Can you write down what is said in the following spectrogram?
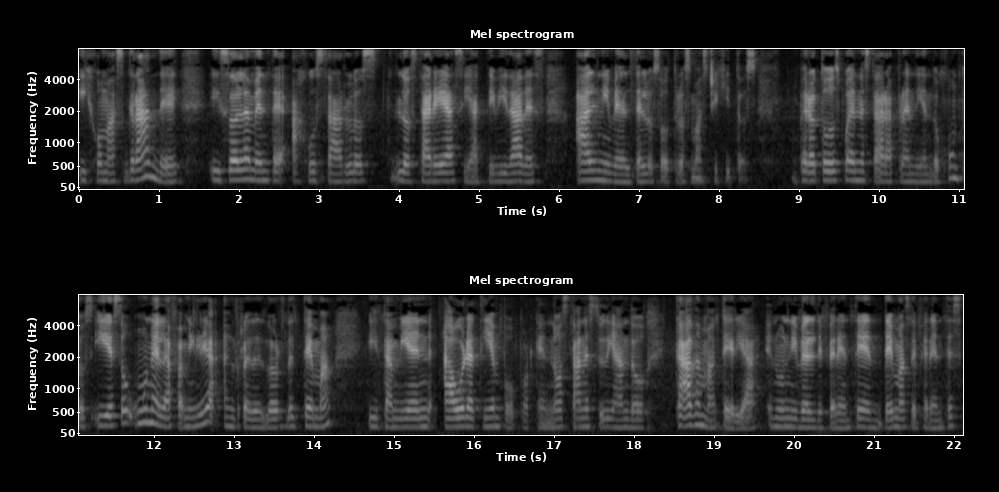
hijo más grande y solamente ajustar los, los tareas y actividades al nivel de los otros más chiquitos. Pero todos pueden estar aprendiendo juntos y eso une la familia alrededor del tema y también ahora tiempo porque no están estudiando cada materia en un nivel diferente, en temas diferentes,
